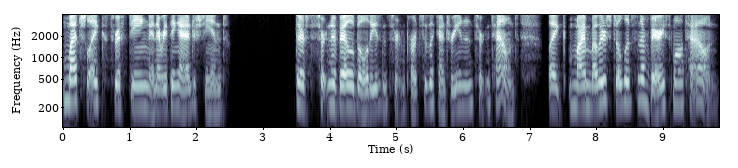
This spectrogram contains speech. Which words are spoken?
much like thrifting and everything I understand, there's certain availabilities in certain parts of the country and in certain towns. Like my mother still lives in a very small town.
